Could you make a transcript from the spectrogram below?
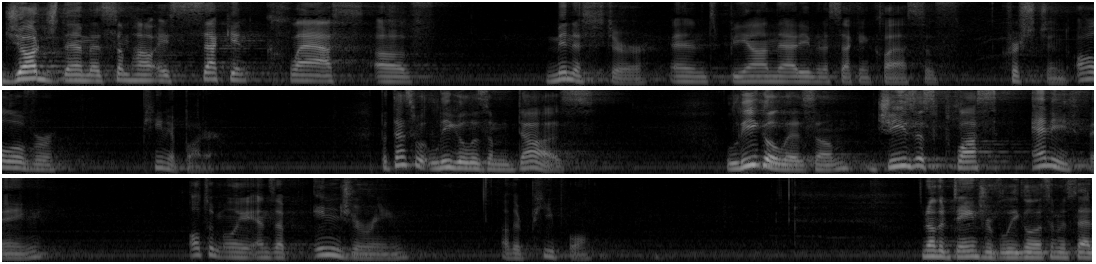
judge them as somehow a second class of minister, and beyond that, even a second class of Christian, all over peanut butter. But that's what legalism does. Legalism, Jesus plus anything, ultimately ends up injuring other people. Another danger of legalism is that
